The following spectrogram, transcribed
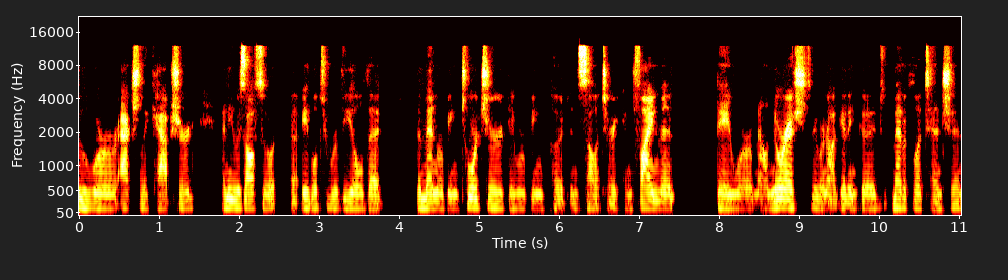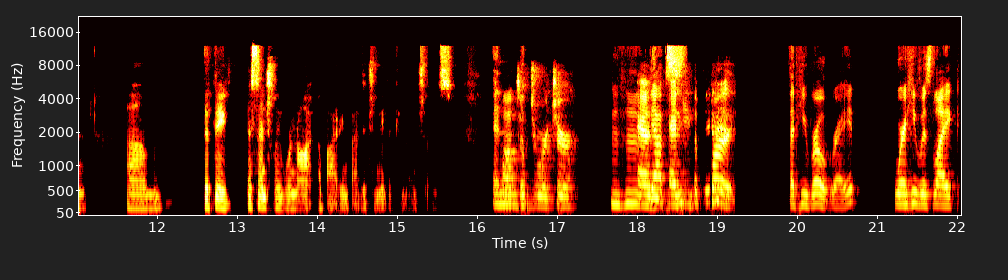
who were actually captured. And he was also uh, able to reveal that the men were being tortured, they were being put in solitary confinement, they were malnourished, they were not getting good medical attention. Um, that they essentially were not abiding by the Geneva Conventions. And lots of torture. Mm-hmm. And, That's and the part it. that he wrote, right? Where he was like,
